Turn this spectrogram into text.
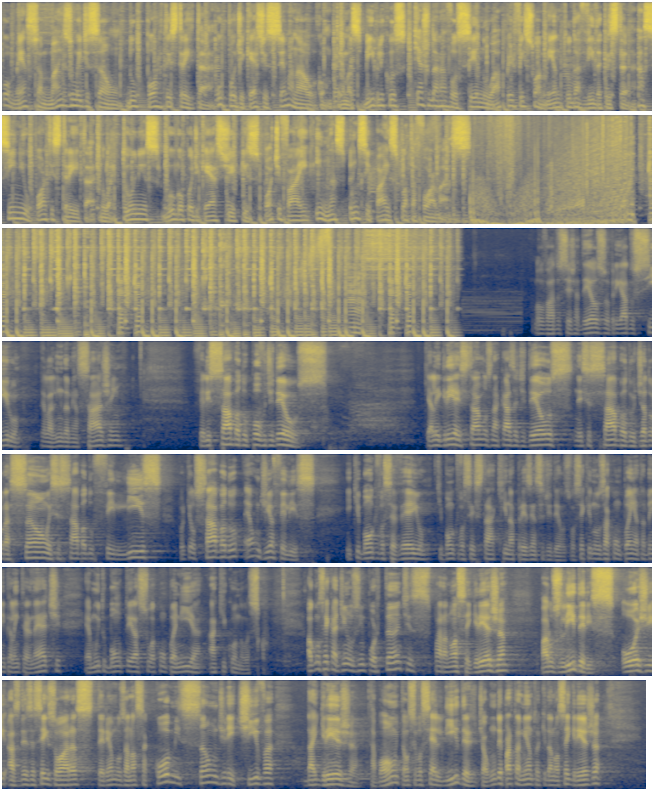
Começa mais uma edição do Porta Estreita, o podcast semanal com temas bíblicos que ajudará você no aperfeiçoamento da vida cristã. Assine o Porta Estreita no iTunes, Google Podcast, Spotify e nas principais plataformas. Louvado seja Deus, obrigado Ciro pela linda mensagem. Feliz sábado, povo de Deus. Que alegria estarmos na casa de Deus nesse sábado de adoração, esse sábado feliz, porque o sábado é um dia feliz. E que bom que você veio, que bom que você está aqui na presença de Deus. Você que nos acompanha também pela internet, é muito bom ter a sua companhia aqui conosco. Alguns recadinhos importantes para a nossa igreja. Para os líderes, hoje às 16 horas teremos a nossa comissão diretiva da igreja, tá bom? Então, se você é líder de algum departamento aqui da nossa igreja,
